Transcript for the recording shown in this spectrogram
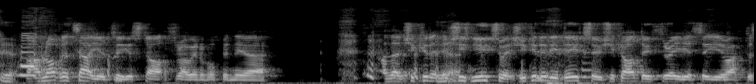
Yeah. I'm not going to tell you until you start throwing them up in the air. And then she could, if she's new to it, she can only do two. She can't do three. You see, you have to,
